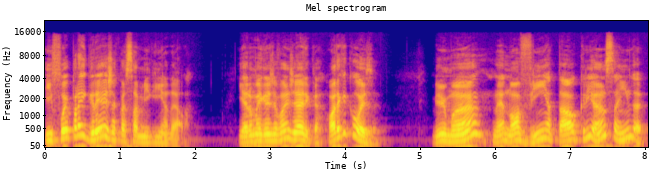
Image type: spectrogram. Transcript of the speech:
e foi para a igreja com essa amiguinha dela. E era uma igreja evangélica. Olha que coisa. Minha irmã, né, novinha tal, criança ainda,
